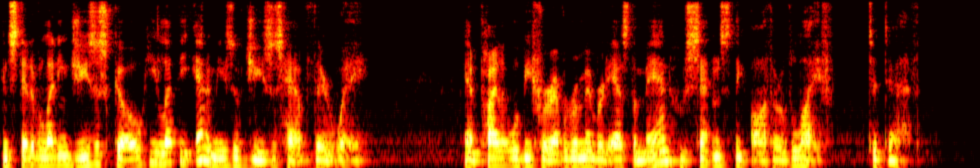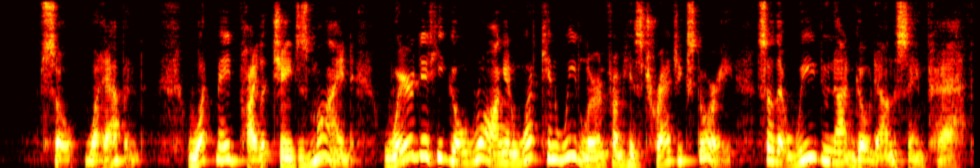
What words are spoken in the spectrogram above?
Instead of letting Jesus go, he let the enemies of Jesus have their way. And Pilate will be forever remembered as the man who sentenced the author of life to death. So, what happened? What made Pilate change his mind? Where did he go wrong, and what can we learn from his tragic story so that we do not go down the same path?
